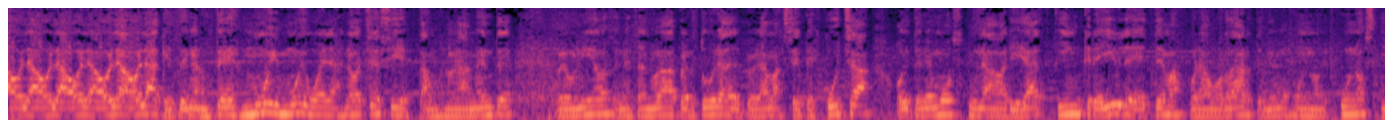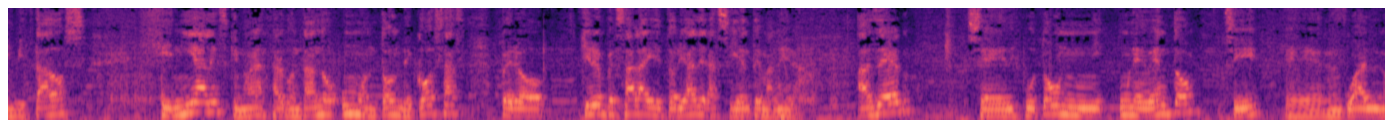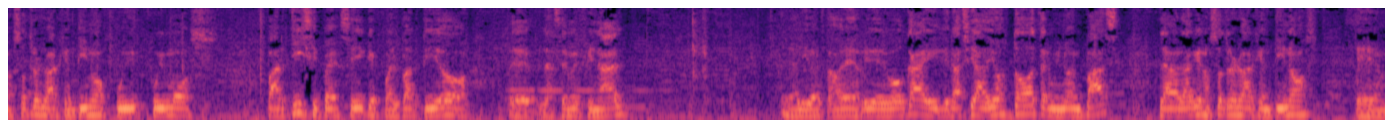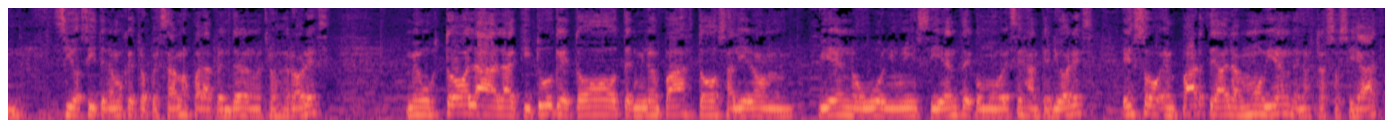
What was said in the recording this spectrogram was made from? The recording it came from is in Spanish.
Hola, hola, hola, hola, hola, hola, que tengan ustedes muy, muy buenas noches y estamos nuevamente reunidos en esta nueva apertura del programa Se Te Escucha. Hoy tenemos una variedad increíble de temas por abordar, tenemos unos invitados geniales que nos van a estar contando un montón de cosas, pero quiero empezar la editorial de la siguiente manera. Ayer se disputó un, un evento, ¿sí? Eh, en el cual nosotros los argentinos fuimos partícipes, ¿sí? que fue el partido de la semifinal de la Libertadores de River y Boca y gracias a Dios todo terminó en paz. La verdad que nosotros los argentinos eh, sí o sí tenemos que tropezarnos para aprender de nuestros errores. Me gustó la, la, actitud que todo terminó en paz, todos salieron bien, no hubo ningún incidente como veces anteriores. Eso en parte habla muy bien de nuestra sociedad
